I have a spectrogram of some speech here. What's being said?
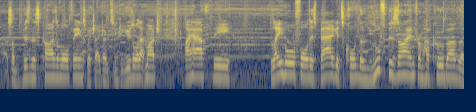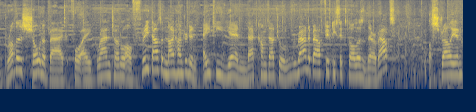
uh, some business cards of all things, which I don't seem to use all that much. I have the label for this bag. It's called the Luft Design from Hakuba, the Brothers Shoulder Bag, for a grand total of 3,980 yen. That comes out to around about $56 thereabouts, Australian.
